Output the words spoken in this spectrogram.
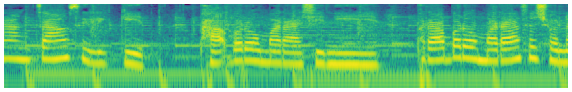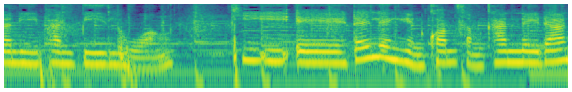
นางเจ้าสิริกิติ์ พระบรมราชินี พระบรมราชชนนีพันปีหลวง PEA ได้เล็งเห็นความสำคัญในด้าน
